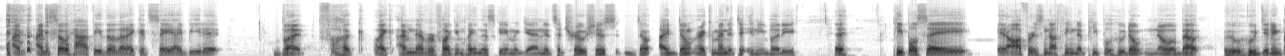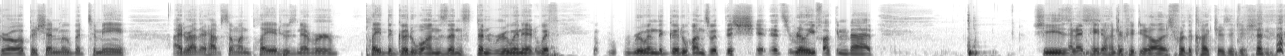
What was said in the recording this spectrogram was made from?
I'm I'm so happy though that I could say I beat it. but fuck, like I'm never fucking playing this game again. It's atrocious. Don't I don't recommend it to anybody. Eh, people say it offers nothing to people who don't know about who who didn't grow up with Shenmue, but to me, I'd rather have someone play it who's never played the good ones than than ruin it with ruin the good ones with this shit. It's really fucking bad. Jesus. And I paid $150 for the collector's edition.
